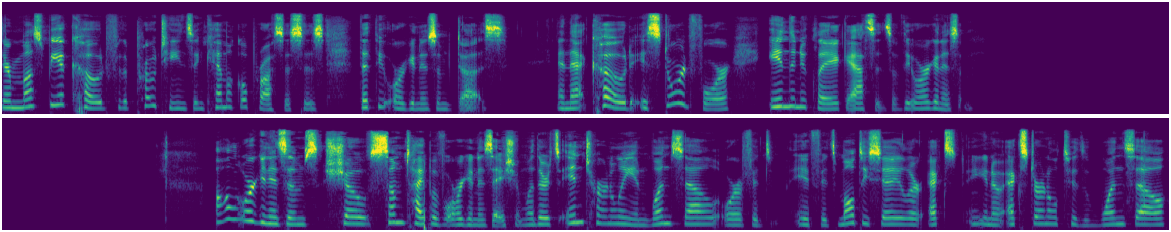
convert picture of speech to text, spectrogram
There must be a code for the proteins and chemical processes that the organism does, and that code is stored for in the nucleic acids of the organism. all organisms show some type of organization, whether it's internally in one cell or if it's if it's multicellular, ex, you know, external to the one cell.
